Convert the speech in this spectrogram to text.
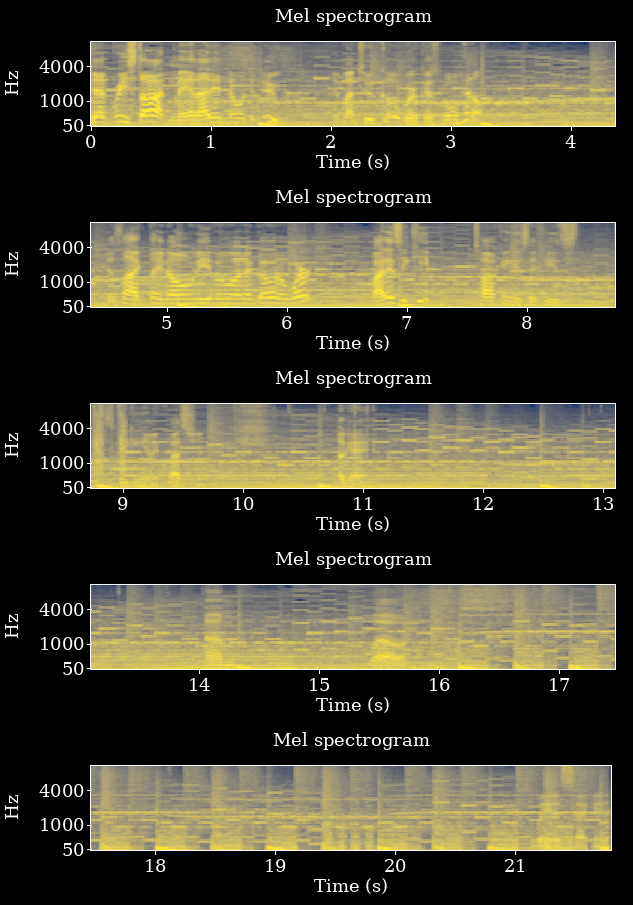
kept restarting, man. I didn't know what to do. And my two coworkers won't help. It's like they don't even want to go to work. Why does he keep talking as if he's speaking in a question? Okay. Um. Whoa. Wait a second.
